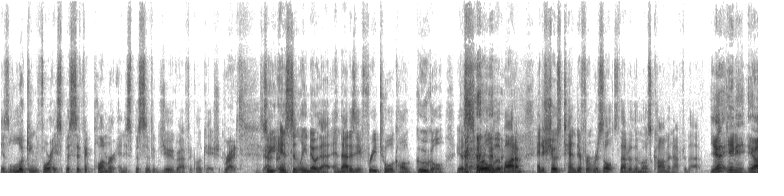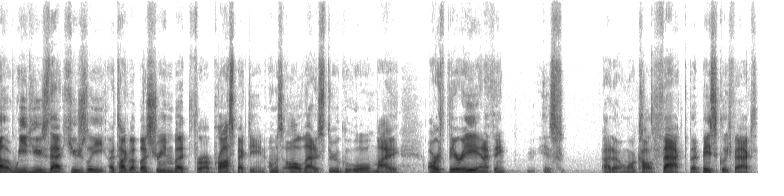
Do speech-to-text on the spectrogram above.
is looking for a specific plumber in a specific geographic location. right. Exactly. So you instantly know that, and that is a free tool called Google. You just scroll to the bottom, and it shows ten different results that are the most common after that. Yeah, and it, uh, we use that hugely. I talked about BuzzStream, but for our prospecting, almost all of that is through Google. My our theory, and I think is I don't want to call it fact, but basically fact.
